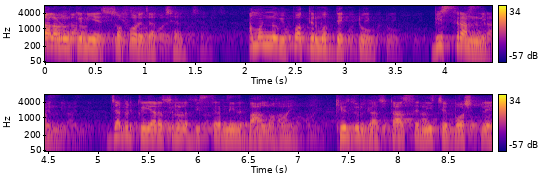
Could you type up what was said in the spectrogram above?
তালকে নিয়ে সফরে যাচ্ছেন। আমার নবী পথের মধ্যে একটু বিশ্রাম নেবেন। জাবের কে ইয়ারসাল্লাহ বিশ্রাম নিলে ভালো হয়। খেজুর গাছটা আছে, নিচে বসলে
